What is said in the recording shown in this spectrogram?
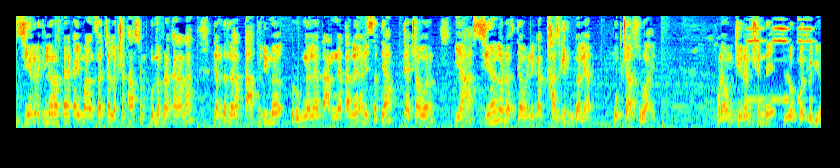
सिंहगड किल्ल्यावर असणाऱ्या काही माणसाच्या लक्षात हा संपूर्ण प्रकार आला त्यानंतर त्याला तातडीनं रुग्णालयात आणण्यात आलं आणि सध्या त्याच्यावर या सिंहगड रस्त्यावरील एका खासगी रुग्णालयात उपचार सुरू आहेत. पुण्याहून किरण शिंदे लोकमत व्हिडिओ.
